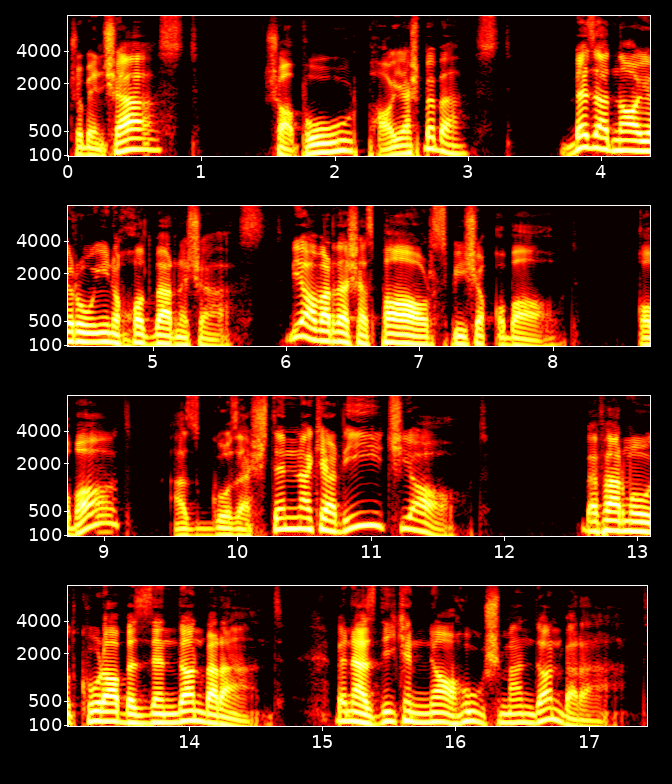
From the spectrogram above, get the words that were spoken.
چو بنشست شاپور پایش ببست. بزد نای روین و خود برنشست. بیاوردش از پارس پیش قباد. قباد از گذشته نکردی چی یاد. بفرمود کورا به زندان برند به نزدیک ناهوشمندان برند.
